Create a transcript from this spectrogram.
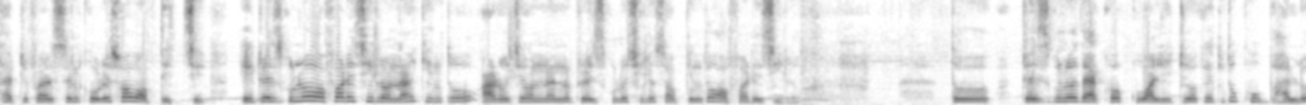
থার্টি পার্সেন্ট করে সব অফ দিচ্ছে। এই ড্রেসগুলো অফারে ছিল না, কিন্তু আরও যে অন্যান্য ড্রেসগুলো ছিল, সব কিন্তু অফারে ছিল। তো ড্রেসগুলো দেখো কোয়ালিটিও কিন্তু খুব ভালো।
